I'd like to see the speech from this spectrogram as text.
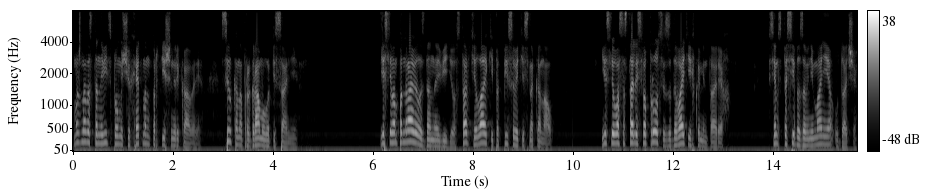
можно восстановить с помощью Hetman Partition Recovery. Ссылка на программу в описании. Если вам понравилось данное видео, ставьте лайк и подписывайтесь на канал. Если у вас остались вопросы, задавайте их в комментариях. Всем спасибо за внимание, удачи!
